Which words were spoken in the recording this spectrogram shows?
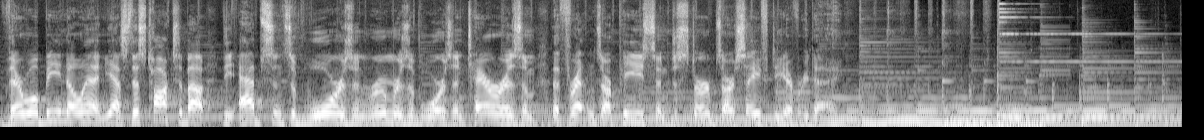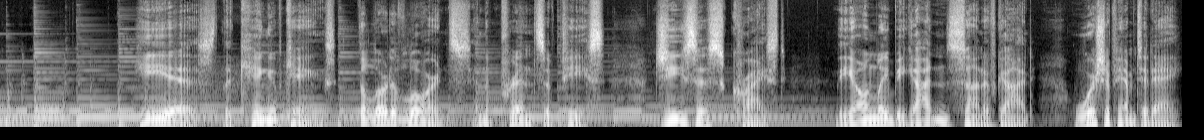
there will be no end. Yes, this talks about the absence of wars and rumors of wars and terrorism that threatens our peace and disturbs our safety every day. He is the King of Kings, the Lord of Lords, and the Prince of Peace, Jesus Christ, the only begotten Son of God. Worship Him today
